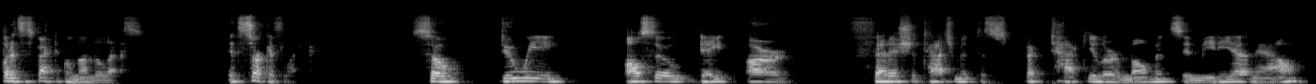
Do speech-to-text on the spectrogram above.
But it's a spectacle nonetheless. It's circus like. So do we also date our fetish attachment to spectacular moments in media now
